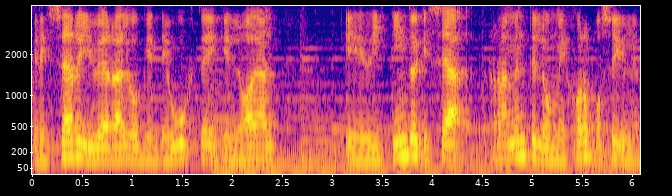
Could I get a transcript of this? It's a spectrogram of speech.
crecer y ver algo que te guste y que lo hagan eh, distinto y que sea realmente lo mejor posible.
